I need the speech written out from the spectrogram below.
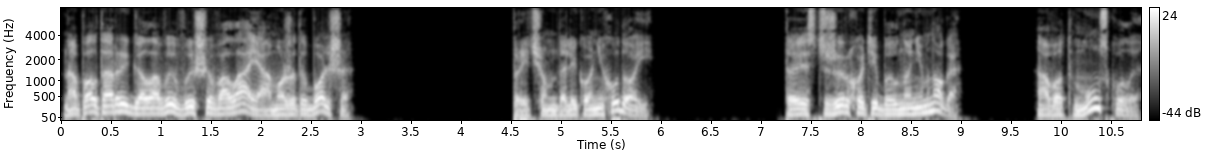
На полторы головы выше Валая, а может и больше. Причем далеко не худой. То есть жир хоть и был, но немного. А вот мускулы...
